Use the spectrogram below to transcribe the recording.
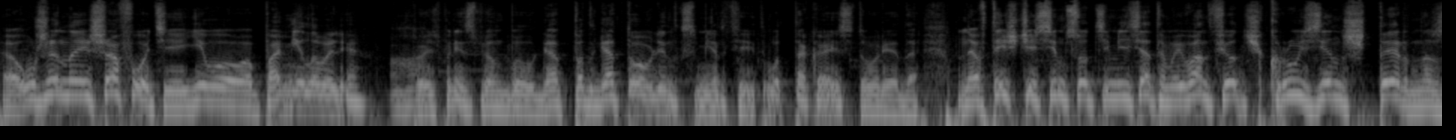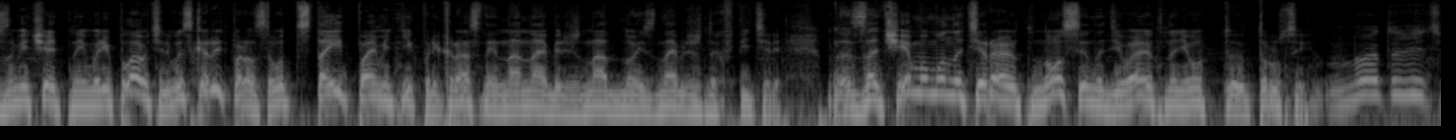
уже на эшафоте его помиловали, то есть, в принципе, он был го- подготовлен к смерти. Вот такая история, да. В 1770-м Иван Федорович Крузенштерн, наш замечательный мореплаватель, вы скажите, пожалуйста, вот стоит памятник прекрасный на набережной, на одной из набережных в Питере. Зачем ему натирают нос и надевают на него трусы? Ну, это ведь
